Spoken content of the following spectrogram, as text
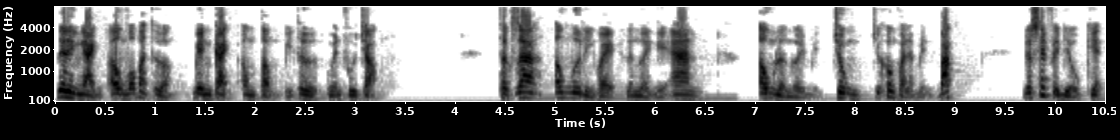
Đây là hình ảnh ông Võ Văn Thưởng bên cạnh ông Tổng Bí thư Nguyễn Phú Trọng. Thực ra ông Vương Đình Huệ là người Nghệ An, ông là người miền Trung chứ không phải là miền Bắc. Nếu xét về điều kiện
